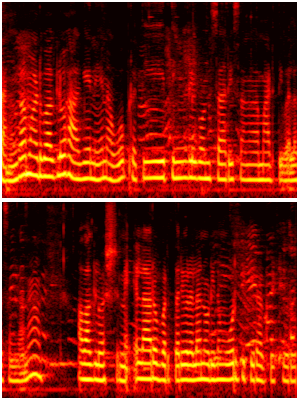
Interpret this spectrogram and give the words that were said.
ಸಂಘ ಮಾಡುವಾಗಲೂ ಹಾಗೇ ನಾವು ಪ್ರತಿ ತಿಂಗಳಿಗೊಂದು ಸಾರಿ ಸಂಘ ಮಾಡ್ತೀವಲ್ಲ ಸಂಘನ. ಆವಾಗಲೂ ಅಷ್ಟೇ ಎಲ್ಲರೂ ಬರ್ತಾರೆ. ಇವರೆಲ್ಲ ನೋಡಿ ನಮ್ಮ ಊರ್ಗಿತ್ತಿರಾಗಬೇಕು ಇವರು.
